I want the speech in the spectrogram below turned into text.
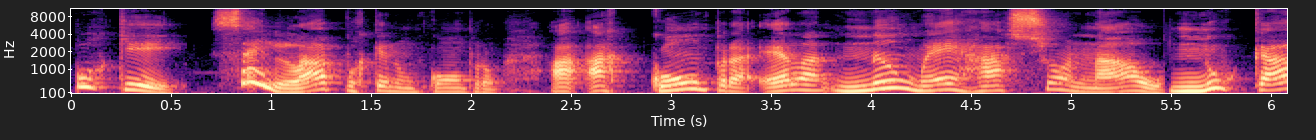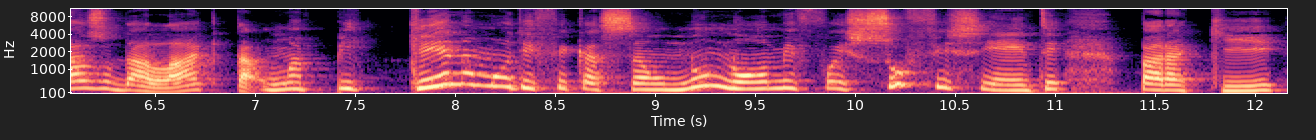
Por quê? Sei lá por que não compram. A, a compra ela não é racional. No caso da Lacta, uma pequena modificação no nome foi suficiente para que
